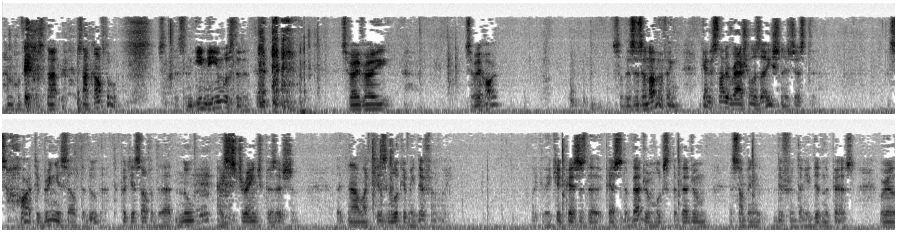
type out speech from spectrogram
I don't know if it's not it's not comfortable. It's, it's an inim was that it, it's very very it's very hard. So this is another thing. Again it's not a rationalization it's just it's hard to bring yourself to do that, to put yourself into that new and strange position. That now, like kids can look at me differently. Like the kid passes the passes the bedroom, looks at the bedroom as something different than he did in the past. Where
